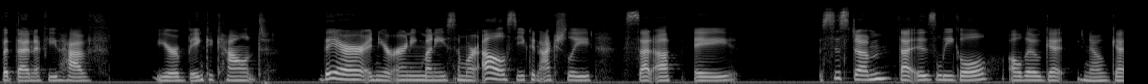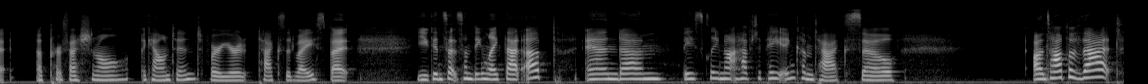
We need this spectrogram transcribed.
But then if you have your bank account there and you're earning money somewhere else, you can actually set up a system that is legal, although get, you know, get a professional accountant for your tax advice, but you can set something like that up and um, basically not have to pay income tax. So, on top of that,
